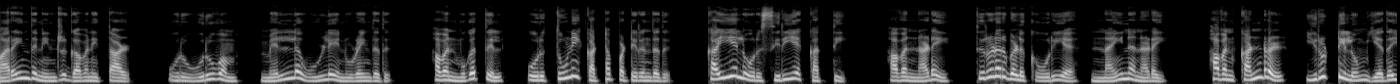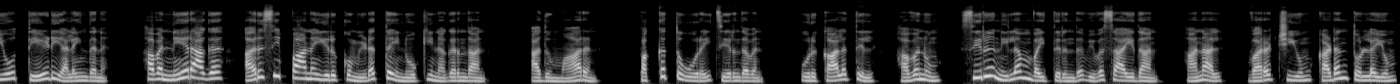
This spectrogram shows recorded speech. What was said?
மறைந்து நின்று கவனித்தாள். ஒரு உருவம் மெல்ல உள்ளே நுழைந்தது. அவன் முகத்தில் ஒரு துணி கட்டப்பட்டிருந்தது. கையில் ஒரு சிறிய கத்தி. அவன் நடை திருடர்களுக்கு உரிய நைன நடை. அவன் கண்கள் இருட்டிலும் எதையோ தேடி அலைந்தன. அவன் நேராக அரிசிப்பானை இருக்கும் இடத்தை நோக்கி நகர்ந்தான். அது மாறன் பக்கத்து ஊரைச் சேர்ந்தவன். ஒரு காலத்தில் அவனும் சிறு நிலம் வைத்திருந்த விவசாயிதான். ஆனால் வறட்சியும் கடன் தொல்லையும்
